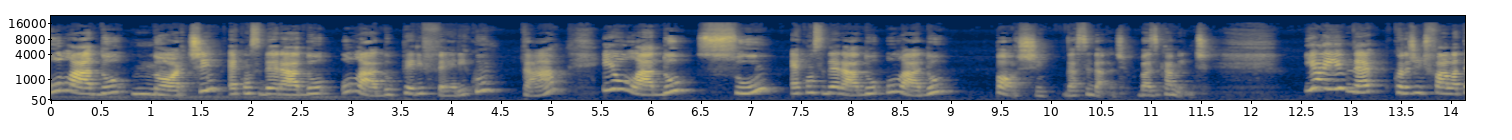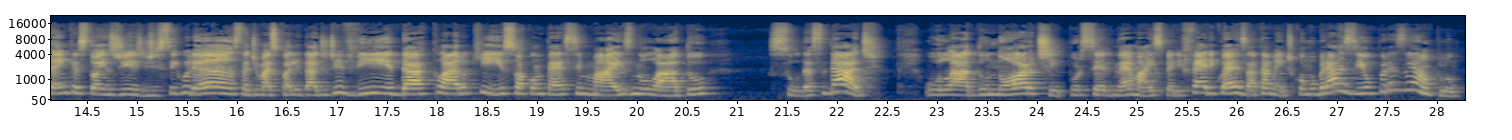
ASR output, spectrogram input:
O lado norte é considerado o lado periférico, tá? E o lado sul é considerado o lado posh da cidade, basicamente. E aí, né, quando a gente fala até em questões de, de segurança, de mais qualidade de vida, claro que isso acontece mais no lado sul da cidade. O lado norte, por ser né, mais periférico, é exatamente como o Brasil, por exemplo.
